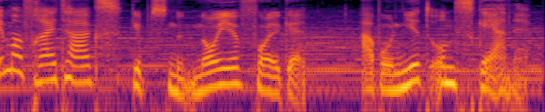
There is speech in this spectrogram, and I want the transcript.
Immer freitags gibt's eine neue Folge. Abonniert uns gerne.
